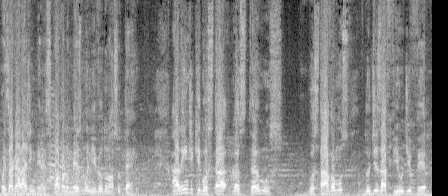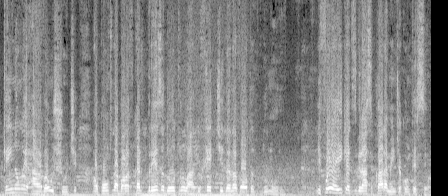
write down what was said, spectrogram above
pois a garagem deles ficava no mesmo nível do nosso térreo. Além de que gosta- gostamos, gostávamos do desafio de ver quem não errava o chute ao ponto da bola ficar presa do outro lado, retida na volta do muro. E foi aí que a desgraça claramente aconteceu.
